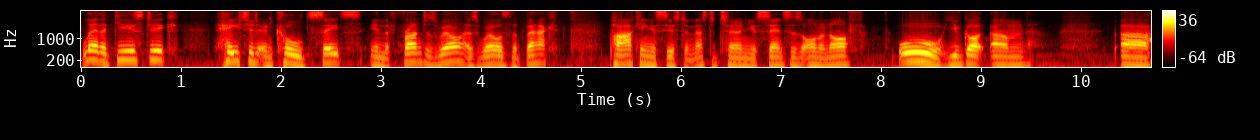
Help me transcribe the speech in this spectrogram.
leather gear stick, heated and cooled seats in the front as well, as well as the back. Parking assistant, that's to turn your sensors on and off. Oh, you've got um, uh,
